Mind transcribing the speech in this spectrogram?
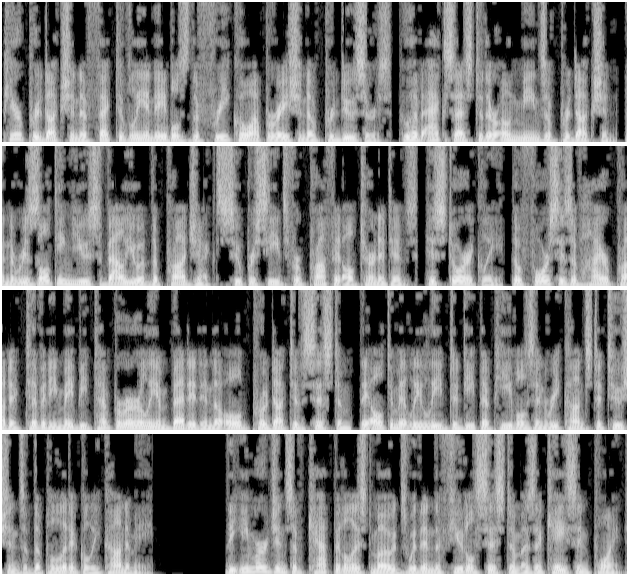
Peer production effectively enables the free cooperation of producers, who have access to their own means of production, and the resulting use value of the projects supersedes for profit alternatives. Historically, though forces of higher productivity may be temporarily embedded in the old productive system, they ultimately lead to deep upheavals and reconstitutions of the political economy. The emergence of capitalist modes within the feudal system is a case in point.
